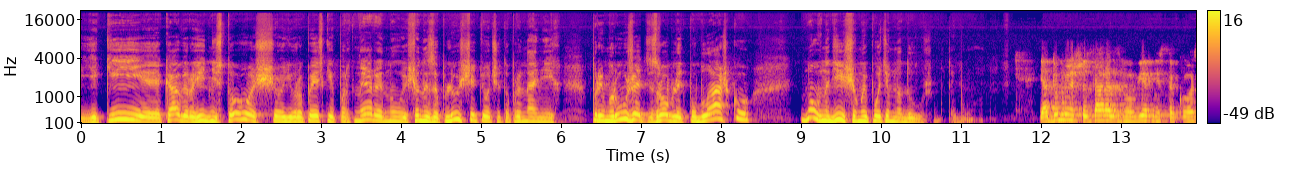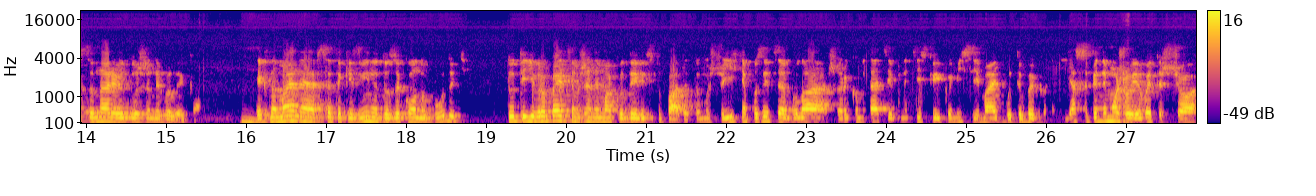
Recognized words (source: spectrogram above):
які, яка вірогідність того, що європейські партнери, ну, якщо не заплющать очі, то принаймні їх примружать, зроблять поблажку, ну, в надії, що ми потім надолужимо, так би. Я думаю, що зараз ймовірність такого сценарію дуже невелика. Як на мене, все-таки зміни до закону будуть. Тут і європейцям вже нема куди відступати, тому що їхня позиція була, що рекомендації Венеційської комісії мають бути виконані. Я собі не можу уявити, що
